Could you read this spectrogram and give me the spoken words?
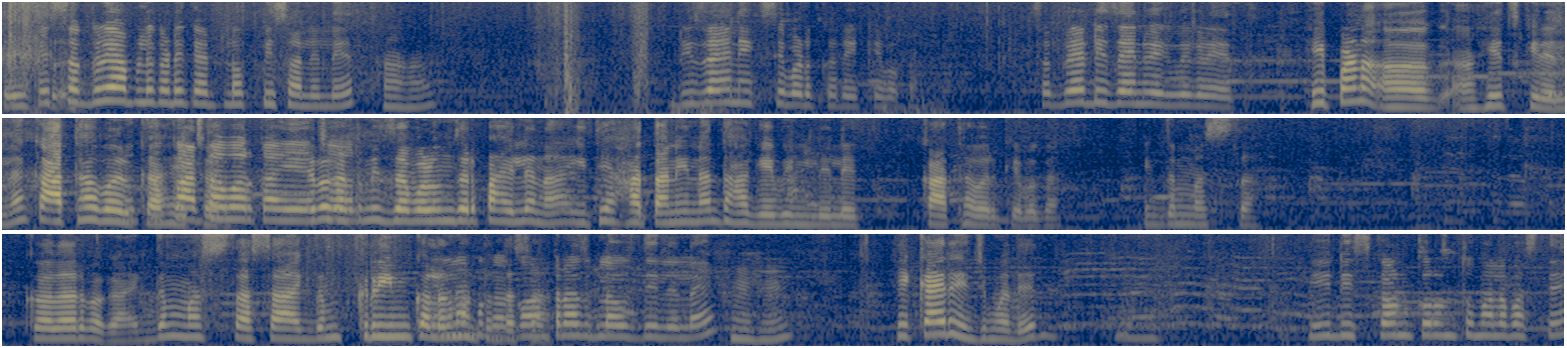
ते हे सगळे आपल्याकडे कॅटलॉग पीस आलेले आहेत. हा, हा. डिझाईन एक से बडकर एक बघा. सगळ्या डिझाईन वेगवेगळे आहेत. हे पण हेच केलेलं ना? काथा वर्क आहे काथा ह्याच्यावर. work आहे हे बघा. तुम्ही जवळून जर पाहिलं ना इथे हाताने ना धागे विणलेले आहेत काथा वर्क आहे बघा. एकदम मस्त. कलर बघा एकदम मस्त असा एकदम क्रीम कलर म्हणतो तसा. कॉन्ट्रास्ट ब्लाऊज दिलेला आहे. हम्म, हम्म. हे काय रेंजमध्ये आहेत? ही डिस्काउंट करून तुम्हाला बसते.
